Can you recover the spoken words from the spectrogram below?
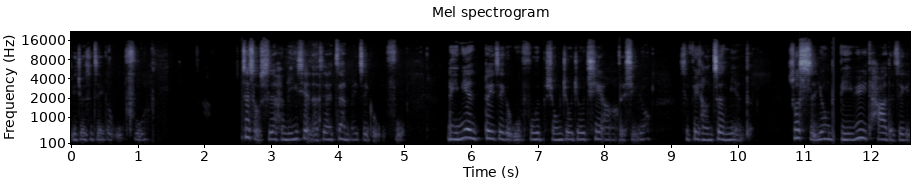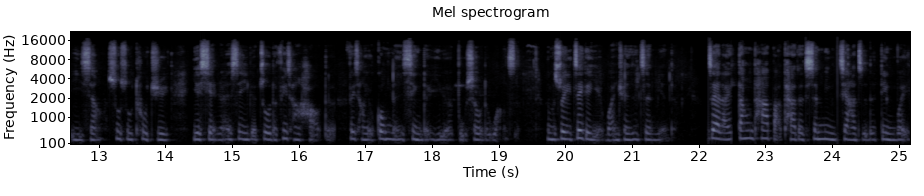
也就是这个武夫。这首诗很明显的是在赞美这个武夫，里面对这个武夫雄赳赳气昂昂的形容是非常正面的。所使用的比喻他的这个意象，速速兔居，也显然是一个做的非常好的、非常有功能性的一个捕兽的网子。那么，所以这个也完全是正面的。再来，当他把他的生命价值的定位，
